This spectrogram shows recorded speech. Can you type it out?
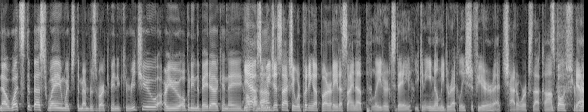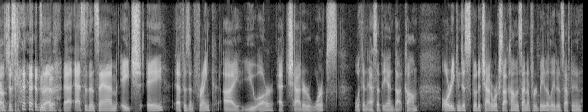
Now, what's the best way in which the members of our community can reach you? Are you opening the beta? Can they Yeah, so that? we just actually we're putting up our beta sign up later today. You can email me directly, Shafiur at chatterworks.com. Spell Shafiur. Yeah, I was just it's uh, uh, S as in Sam, H A, F is in Frank, I U R at chatterworks with an S at the end dot com. Or you can just go to chatterworks.com and sign up for a beta later this afternoon.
